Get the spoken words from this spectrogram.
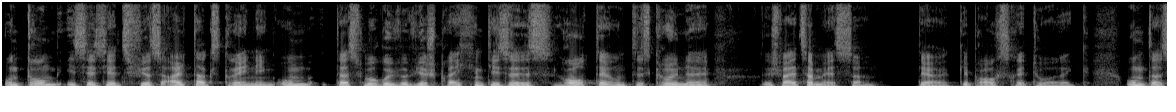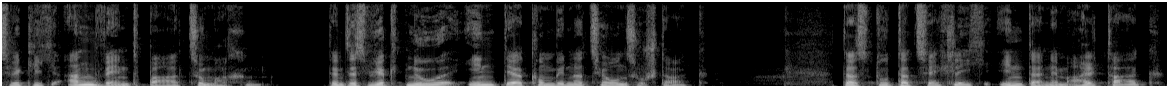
Und darum ist es jetzt fürs Alltagstraining, um das, worüber wir sprechen, dieses rote und das grüne Schweizer Messer der Gebrauchsrhetorik, um das wirklich anwendbar zu machen. Denn das wirkt nur in der Kombination so stark, dass du tatsächlich in deinem Alltag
